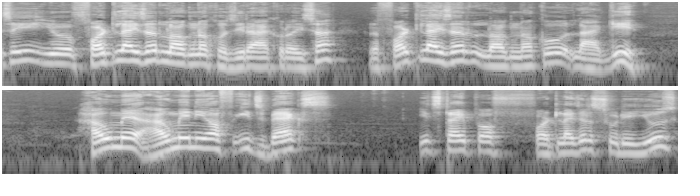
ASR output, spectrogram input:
चाहिँ यो फर्टिलाइजर लग्न खोजिरहेको रहेछ र फर्टिलाइजर लग्नको लागि how may how many of each bags each type of fertilizer should you use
